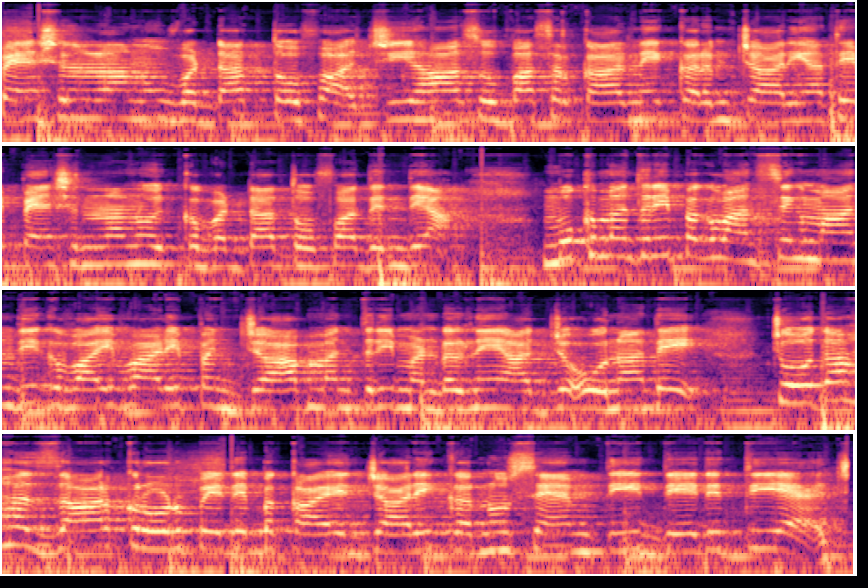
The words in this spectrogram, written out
ਪੈਨਸ਼ਨਰਾਂ ਨੂੰ ਵੱਡਾ ਤੋਹਫਾ। ਜੀ ਹਾਂ, ਸੂਬਾ ਸਰਕਾਰ ਨੇ ਕਰਮਚਾਰੀਆਂ ਤੇ ਪੈਨਸ਼ਨਰਾਂ ਨੂੰ ਇੱਕ ਵੱਡਾ ਤੋਹਫਾ ਦਿੰਦਿਆਂ ਮੁੱਖ ਮੰਤਰੀ ਭਗਵੰਤ ਸਿੰਘ ਮਾਨ ਦੀ ਅਗਵਾਈ ਵਾਲੀ ਪੰਜਾਬ ਮੰਤਰੀ ਮੰਡਲ ਨੇ ਅੱਜ ਉਹਨਾਂ ਦੇ 14000 ਕਰੋੜ ਰੁਪਏ ਦੇ ਬਕਾਏ ਜਾਰੀ ਕਰਨ ਨੂੰ ਸਹਿਮਤੀ ਦੇ ਦਿੱਤੀ ਹੈ।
